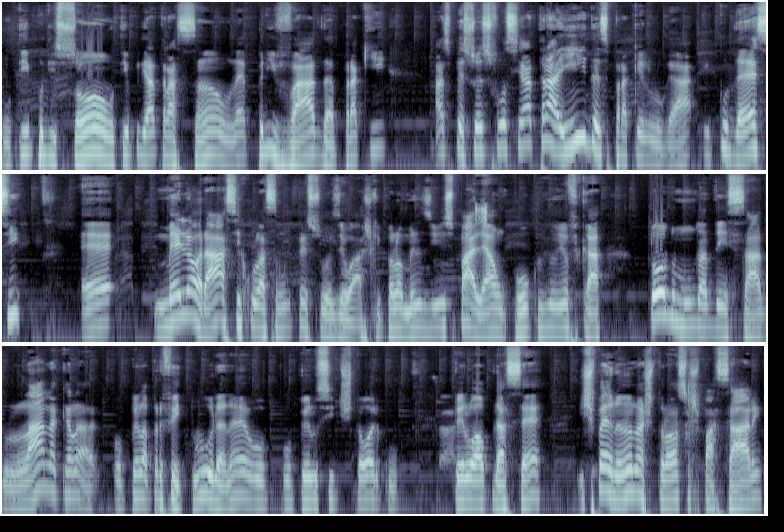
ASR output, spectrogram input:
um tipo de som, um tipo de atração né? privada para que as pessoas fossem atraídas para aquele lugar e pudesse é, melhorar a circulação de pessoas, eu acho. Que pelo menos iam espalhar um pouco, não iam ficar todo mundo adensado lá naquela, ou pela prefeitura, né? Ou, ou pelo sítio histórico, pelo Alto da Sé, esperando as troças passarem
